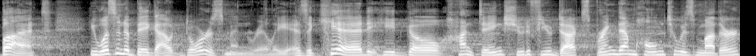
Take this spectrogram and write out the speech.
But he wasn't a big outdoorsman, really. As a kid, he'd go hunting, shoot a few ducks, bring them home to his mother,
